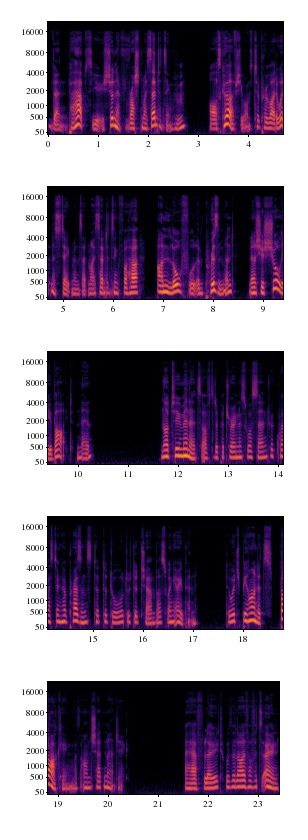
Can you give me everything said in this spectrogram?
Then perhaps you shouldn't have rushed my sentencing, hmm? Ask her if she wants to provide a witness statement at my sentencing for her unlawful imprisonment, then she'll surely abide, no? Not two minutes after the Patronus was sent requesting her presence did the door to the chamber swing open, the witch behind it sparking with unshed magic. A hair flowed with a life of its own,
